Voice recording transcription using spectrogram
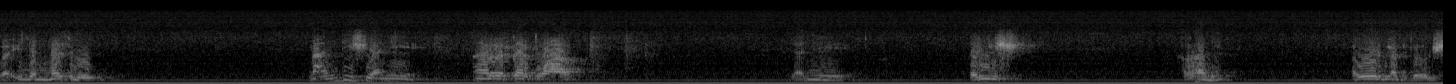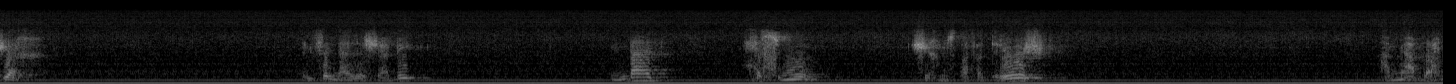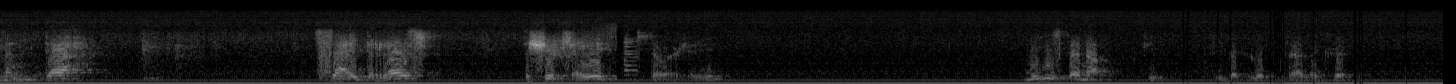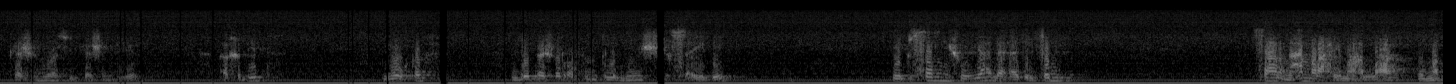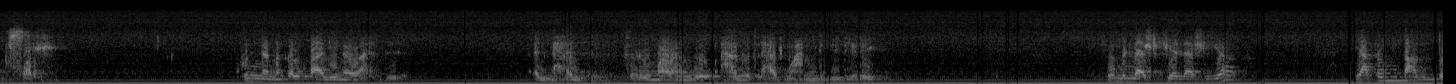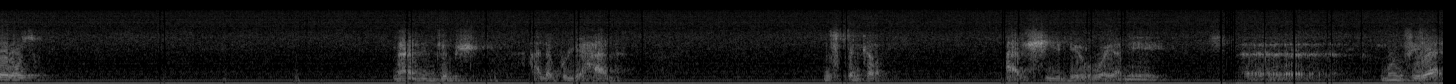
وإلا ننزله. ما عنديش يعني ان ريبرتوار يعني ريش غني. أول ما بدأوا الشيخ الفن هذا الشعبي من بعد حسنوا الشيخ مصطفى الدريوش عمي عبد الرحمن المداح سعيد دراس الشيخ سعيد 26 نجلس أنا في في ذاك الوقت هذاك كاش نواسي كاش ندير اخديت موقف اللي باش نروح نطلب من الشيخ السعيدي على هذا الفن صار نعم رحمه الله وما قصرش كنا نغلق علينا واحد المحل في الريمارانجو حانوت الحاج محمد الجديري ومن العشية العشية يعطيني بعض الدروس. ما ننجمش على كل حال نستنكر. الشيء اللي هو يعني آه منفية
